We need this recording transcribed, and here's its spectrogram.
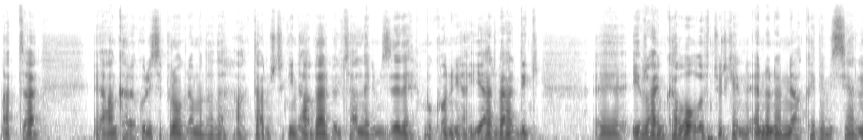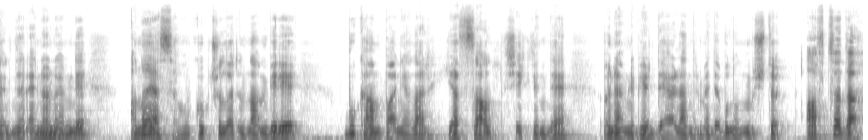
Hatta e, Ankara Kulisi programında da aktarmıştık. Yine haber bültenlerimizde de bu konuya yer verdik. Ee, İbrahim Kaboğlu Türkiye'nin en önemli akademisyenlerinden, en önemli anayasa hukukçularından biri bu kampanyalar yasal şeklinde önemli bir değerlendirmede bulunmuştu. Haftada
